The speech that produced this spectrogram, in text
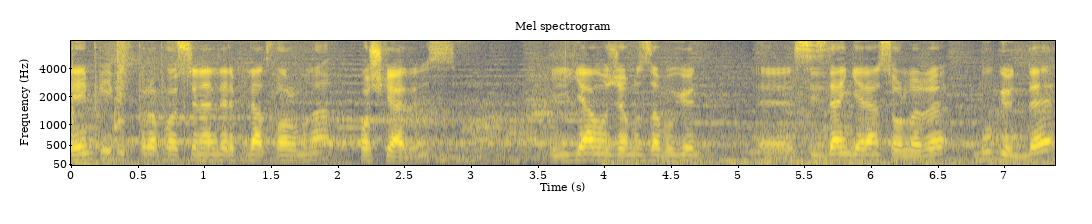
MP Fit Profesyonelleri platformuna hoş geldiniz. İlgihan hocamızla bugün e, sizden gelen soruları bugün de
